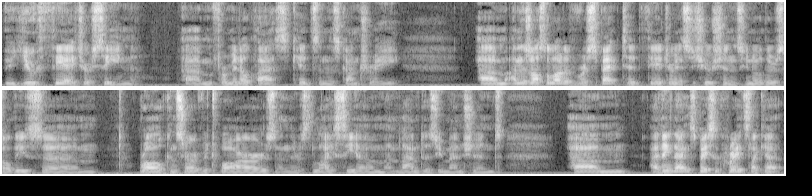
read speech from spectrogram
youth theatre scene um, for middle class kids in this country, um, and there's also a lot of respected theatre institutions. You know, there's all these um, Royal Conservatoires, and there's Lyceum and LAMDA, as you mentioned. Um, I think that basically creates like a,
